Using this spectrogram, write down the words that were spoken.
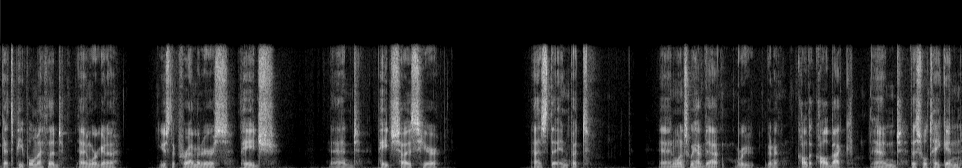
get people method, and we're going to use the parameters page and page size here as the input. And once we have that, we're going to call the callback, and this will take in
